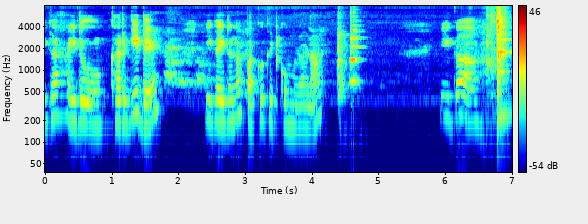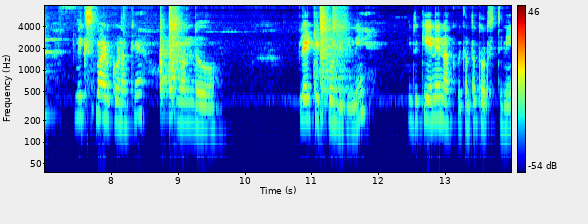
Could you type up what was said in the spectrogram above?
ಈಗ ಇದು ಕರಗಿದೆ. ಈಗ ಇದನ್ನು ಪಕ್ಕಕ್ಕೆ ಇಟ್ಕೊಂಬಿಡೋಣ. ಈಗ ಮಿಕ್ಸ್ ಮಾಡ್ಕೊಳಕ್ಕೆ ಒಂದು ಪ್ಲೇಟ್ ಇಟ್ಕೊಂಡಿದ್ದೀನಿ. ಇದಕ್ಕೆ ಏನೇನು ಹಾಕ್ಬೇಕಂತ ತೋರಿಸ್ತೀನಿ.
